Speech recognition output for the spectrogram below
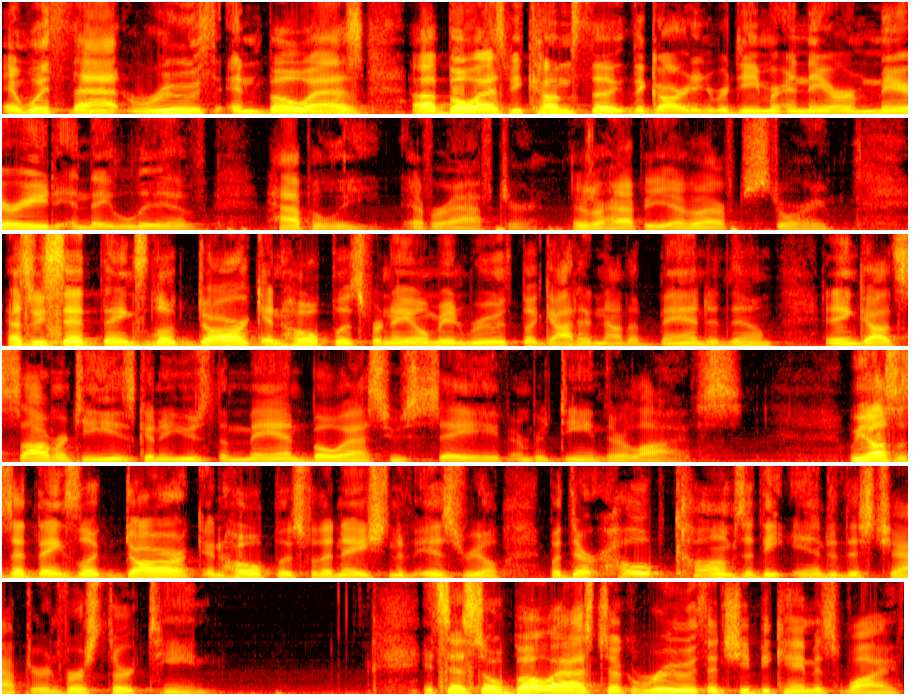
And with that, Ruth and Boaz, uh, Boaz becomes the, the guardian redeemer, and they are married and they live happily ever after. There's our happy ever after story. As we said, things looked dark and hopeless for Naomi and Ruth, but God had not abandoned them. And in God's sovereignty, He is going to use the man Boaz who saved and redeemed their lives. We also said things looked dark and hopeless for the nation of Israel, but their hope comes at the end of this chapter. In verse 13, it says So Boaz took Ruth, and she became his wife.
